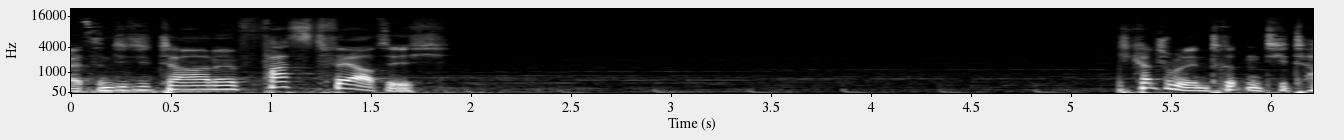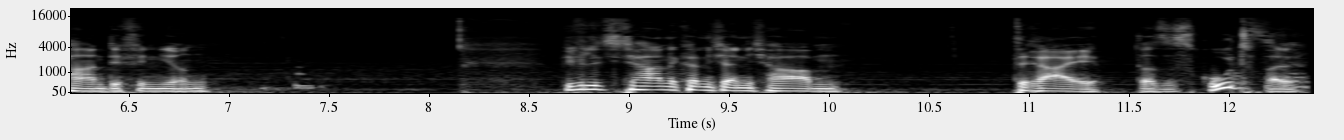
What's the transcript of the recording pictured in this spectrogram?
Wie weit sind die Titane? Fast fertig. kann schon mal den dritten Titan definieren. Wie viele Titane kann ich eigentlich haben? Drei. Das ist gut, weil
